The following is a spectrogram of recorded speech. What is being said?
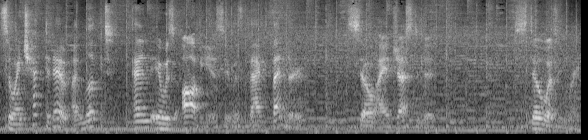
So I checked it out. I looked and it was obvious it was back fender. So I adjusted it. Still wasn't working.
